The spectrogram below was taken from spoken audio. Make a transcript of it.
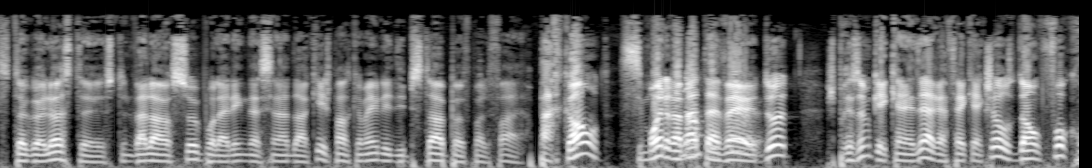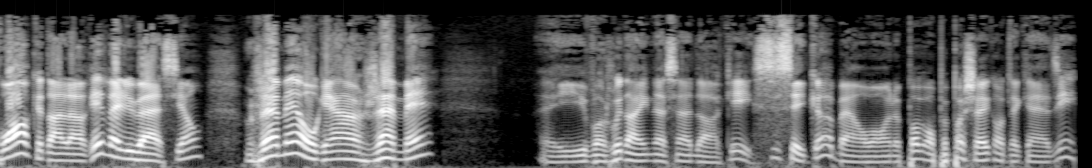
ce gars-là, c'est une valeur sûre pour la Ligue nationale de hockey. Je pense que même les dépisteurs ne peuvent pas le faire. Par contre, si moi de remettre avait un doute, je présume que les Canadiens auraient fait quelque chose. Donc, il faut croire que dans leur évaluation, jamais au grand jamais, il va jouer dans la Ligue nationale de hockey. Si c'est le cas, ben on ne peut pas chercher contre le Canadien.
